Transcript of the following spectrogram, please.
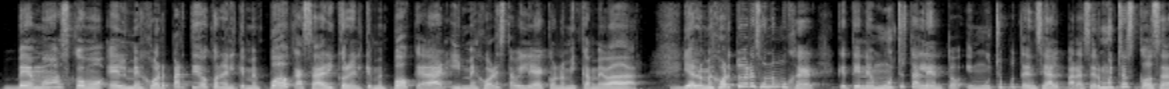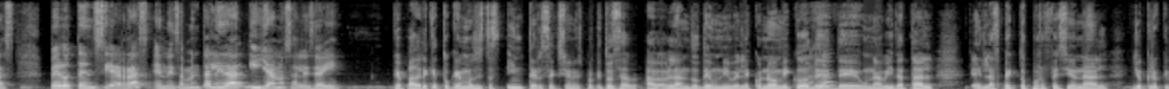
vemos como el mejor partido con el que me puedo casar y con el que me puedo quedar y mejor estabilidad económica me va a dar. Y a lo mejor tú eres una mujer que tiene mucho talento y mucho potencial para hacer muchas cosas, pero te encierras en esa mentalidad y ya no sales de ahí. Qué padre que toquemos estas intersecciones, porque tú estás hablando de un nivel económico, de, de una vida tal, el aspecto profesional. Yo creo que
